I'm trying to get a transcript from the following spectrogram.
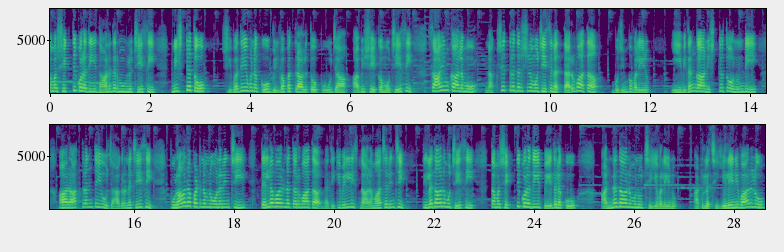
తమ శక్తి కొలది దానధర్మములు చేసి నిష్ఠతో శివదేవునకు బిల్వపత్రాలతో పూజ అభిషేకము చేసి సాయంకాలము నక్షత్ర దర్శనము చేసిన తరువాత భుజింపవలేను. ఈ విధంగా నిష్ఠతో నుండి ఆ రాత్రంతయు జాగరణ చేసి పురాణ పఠనంను ఉనరించి తెల్లవారిన తరువాత నదికి వెళ్ళి స్నానమాచరించి తిలదానము చేసి తమ శక్తి కొలది పేదలకు అన్నదానమును చేయవలేను. అటుల చేయలేని వారులు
